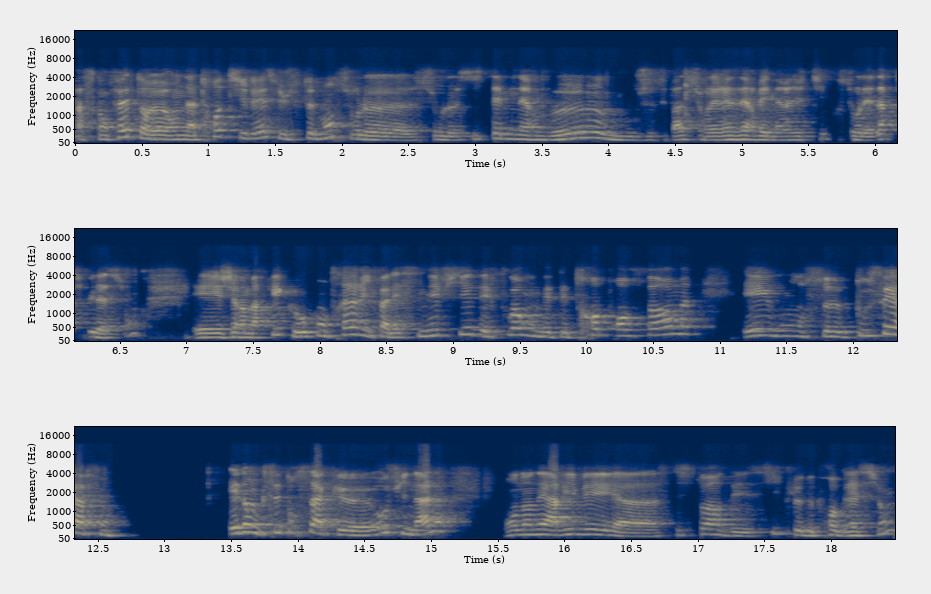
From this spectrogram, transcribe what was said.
parce qu'en fait, euh, on a trop tiré justement sur le, sur le système nerveux, ou je sais pas, sur les réserves énergétiques ou sur les articulations. Et j'ai remarqué qu'au contraire, il fallait se méfier des fois où on était trop en forme et où on se poussait à fond. Et donc, c'est pour ça qu'au final, on en est arrivé à cette histoire des cycles de progression,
